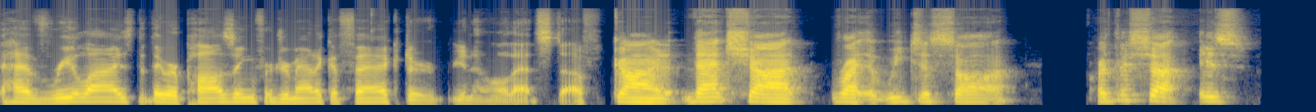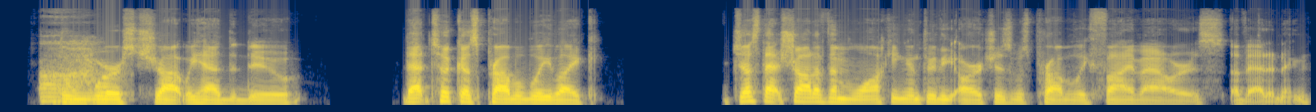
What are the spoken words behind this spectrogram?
have realized that they were pausing for dramatic effect or, you know, all that stuff. God, that shot right that we just saw, or this shot is the oh, worst shot we had to do. That took us probably like just that shot of them walking in through the arches was probably five hours of editing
